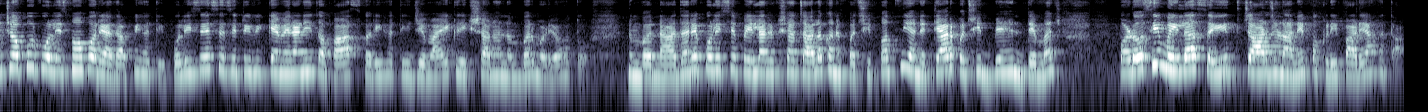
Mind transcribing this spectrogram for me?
ઇચ્છાપુર પોલીસમાં ફરિયાદ આપી હતી. પોલીસે સીસીટીવી કેમેરાની તપાસ કરી હતી, જેમાં એક રિક્ષાનો નંબર મળ્યો હતો. નંબરના આધારે પોલીસે પહેલા રિક્ષા ચાલક અને પછી પત્ની અને ત્યાર પછી બહેન તેમજ પડોશી મહિલા સહિત ચાર જણાને પકડી પાડ્યા હતા.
